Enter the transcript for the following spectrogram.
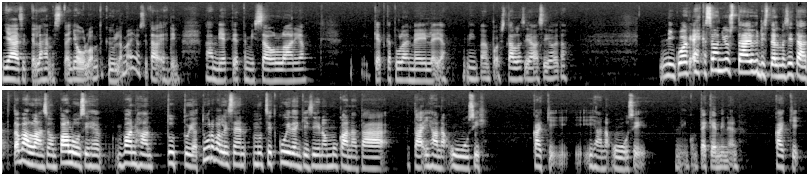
jää sitten lähemmäs sitä joulua, mutta kyllä mä jo sitä ehdin vähän miettiä, että missä ollaan ja ketkä tulee meille ja niin päin pois tällaisia asioita niin kuin ehkä se on just tämä yhdistelmä sitä, että tavallaan se on paluu siihen vanhaan tuttuun ja turvalliseen, mutta sitten kuitenkin siinä on mukana tämä, tämä ihana uusi, kaikki ihana uusi niin kuin tekeminen, kaikki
